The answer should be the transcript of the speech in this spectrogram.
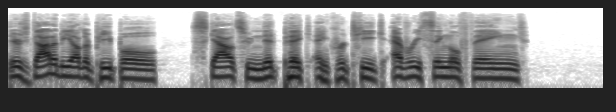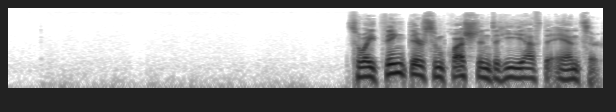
there's got to be other people, scouts who nitpick and critique every single thing. So I think there's some questions that he has to answer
